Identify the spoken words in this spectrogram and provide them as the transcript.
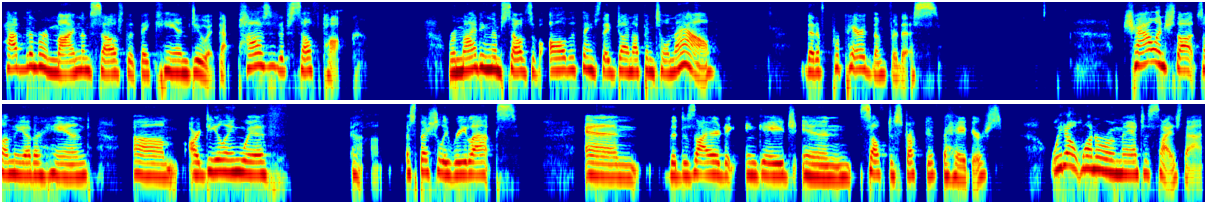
have them remind themselves that they can do it. That positive self-talk. Reminding themselves of all the things they've done up until now that have prepared them for this. Challenge thoughts on the other hand um, are dealing with uh, especially relapse and the desire to engage in self-destructive behaviors. We don't want to romanticize that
